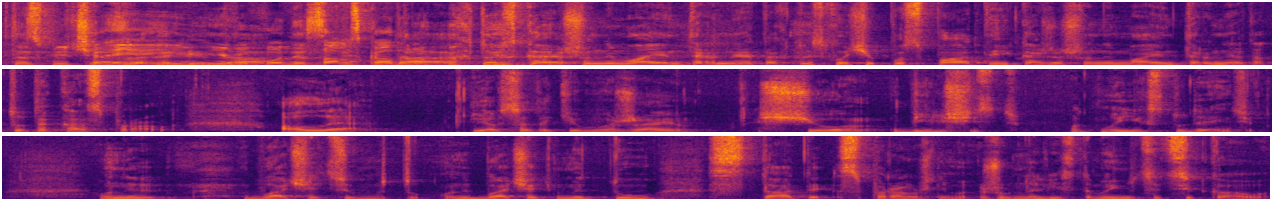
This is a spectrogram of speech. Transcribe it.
Хтось включає і- і виходить сам з кадру. Да. Хтось каже, що немає інтернету, хтось хоче поспати і каже, що немає інтернету. То така справа. Але я все-таки вважаю, що більшість от моїх студентів. Вони бачать цю мету. Вони бачать мету стати справжніми журналістами. Їм це цікаво.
